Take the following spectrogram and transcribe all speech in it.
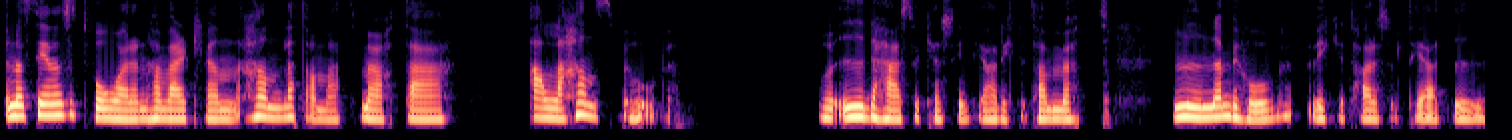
Men de senaste två åren har verkligen handlat om att möta alla hans behov. Och i det här så kanske inte jag riktigt har mött mina behov, vilket har resulterat i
